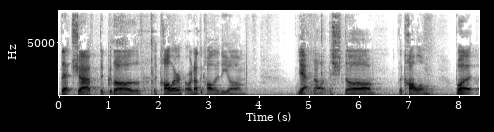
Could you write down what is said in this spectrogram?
that shaft, the, the, the collar, or not the collar, the, um, yeah, the, the, the, the column, but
